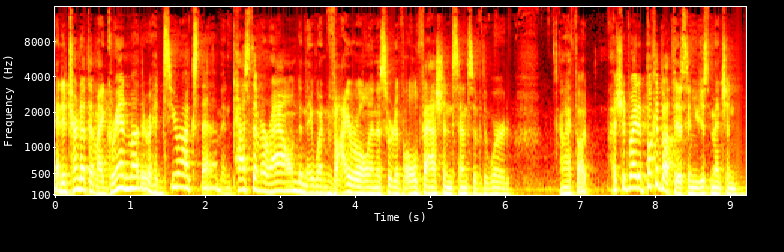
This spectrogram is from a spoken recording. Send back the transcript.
And it turned out that my grandmother had Xeroxed them and passed them around, and they went viral in a sort of old fashioned sense of the word. And I thought, I should write a book about this. And you just mentioned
